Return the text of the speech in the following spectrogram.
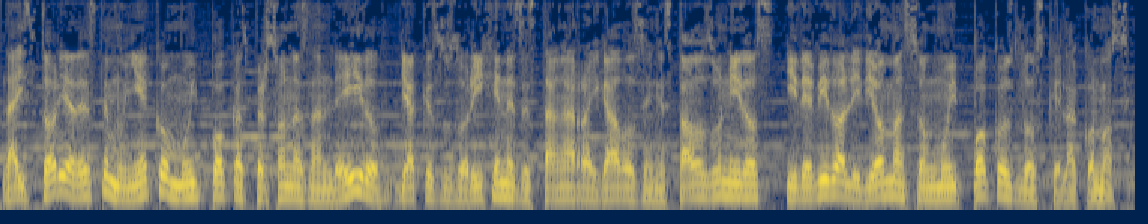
La historia de este muñeco muy pocas personas la han leído, ya que sus orígenes están arraigados en Estados Unidos y debido al idioma son muy pocos los que la conocen.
